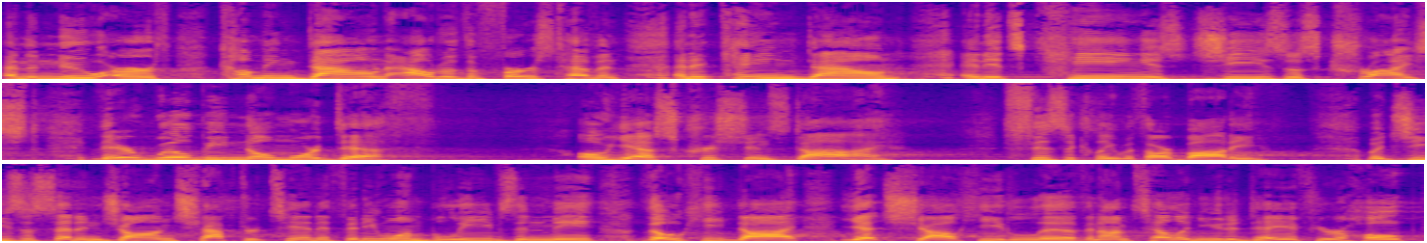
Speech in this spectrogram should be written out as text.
and the new earth coming down out of the first heaven. And it came down and its king is Jesus Christ. There will be no more death. Oh yes, Christians die physically with our body, but Jesus said in John chapter 10, if anyone believes in me, though he die, yet shall he live. And I'm telling you today, if your hope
